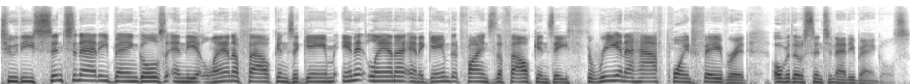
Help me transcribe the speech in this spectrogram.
to the Cincinnati Bengals and the Atlanta Falcons, a game in Atlanta and a game that finds the Falcons a three and a half point favorite over those Cincinnati Bengals.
